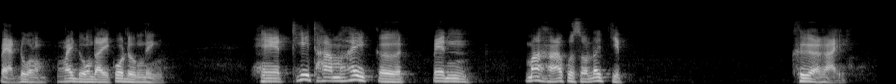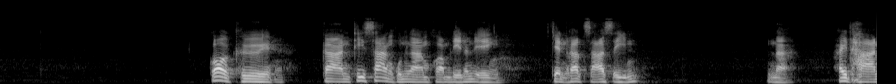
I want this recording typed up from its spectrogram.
แปดดวง ไม่ดวงใดก็ดวงหนึ่ง เหตุที่ทำให้เกิดเป็นมหากุศลจิต คืออะไร ก็คือการที่สร้างคุณงามความดีนั่นเอง เช่นรักษาศีลนะให้ทาน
